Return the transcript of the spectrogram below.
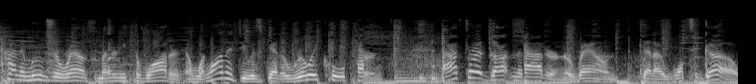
kind of moves around from underneath the water. And what I want to do is get a really cool pattern. After I've gotten the pattern around that I want to go,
